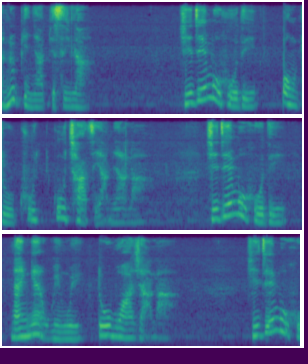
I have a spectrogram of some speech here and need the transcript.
အမှုပညာပစ္စည်းလားယဉ်ကျေးမှုဟူသည် ပုံတူခူးကူးချစရာများလားယဉ်ကျေးမှုဟူသည် နိုင်ငံဝင်ငွေတိုးပွားရလားယဉ်ကျေးမှုဟူ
